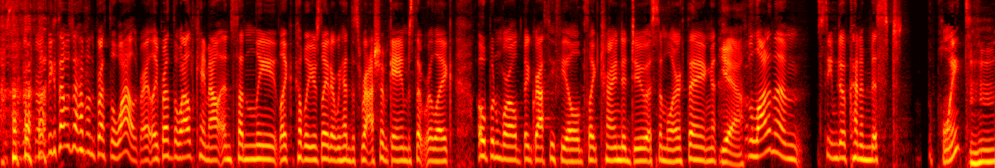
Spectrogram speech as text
to sort of because that was what happened with Breath of the Wild, right? Like Breath of the Wild came out and suddenly, like a couple years later, we had this rash of games that were like open world, big grassy fields, like trying to do a similar thing. Yeah. But a lot of them seem to have kind of missed the point of mm-hmm.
